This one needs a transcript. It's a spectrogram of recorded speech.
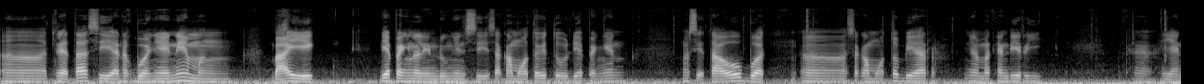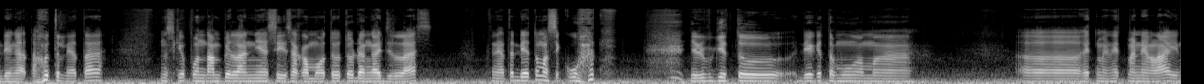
uh, ternyata si anak buahnya ini emang baik. Dia pengen melindungi si Sakamoto itu. Dia pengen ngasih tahu buat uh, Sakamoto biar menyelamatkan diri. Nah, yang dia nggak tahu ternyata meskipun tampilannya si Sakamoto itu udah nggak jelas, ternyata dia tuh masih kuat. Jadi begitu dia ketemu sama uh, hitman-hitman yang lain,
